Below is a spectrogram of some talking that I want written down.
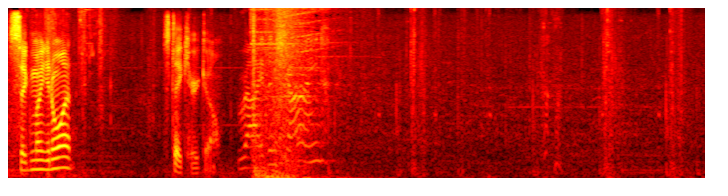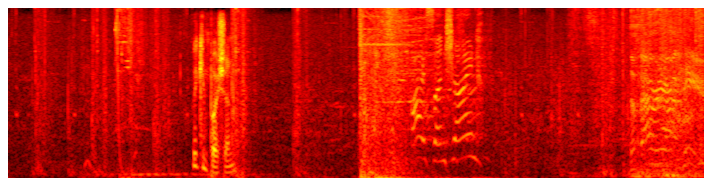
Sigma, you know what? Stay Kiriko. Rise and shine. We can push in. Hi, sunshine. The barrier here.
